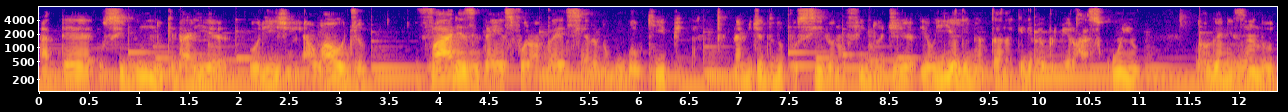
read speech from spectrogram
até o segundo, que daria origem ao áudio, várias ideias foram aparecendo no Google Keep. Na medida do possível, no fim do dia, eu ia alimentando aquele meu primeiro rascunho, organizando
